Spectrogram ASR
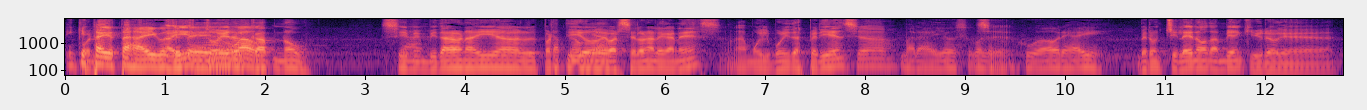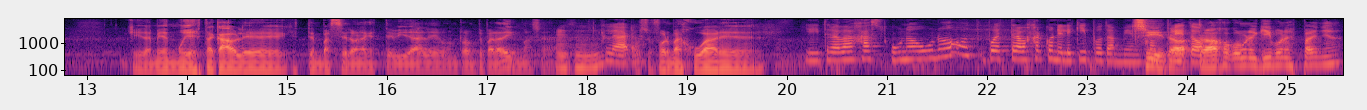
¿En qué estadio estás ahí? Ahí estoy en el Camp Nou. Sí, me invitaron ahí al partido de Barcelona-Leganés, una muy bonita experiencia. Maravilloso, con los jugadores ahí. Ver a un chileno también, que yo creo que, que también es muy destacable que esté en Barcelona, que esté Vidal, es un rompe paradigmas. Claro. Por su forma de jugar. ¿Y trabajas uno a uno o puedes trabajar con el equipo también? Sí, trabajo con un equipo en España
